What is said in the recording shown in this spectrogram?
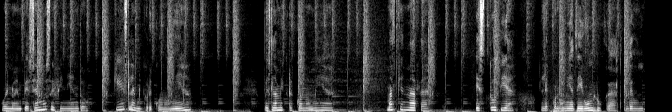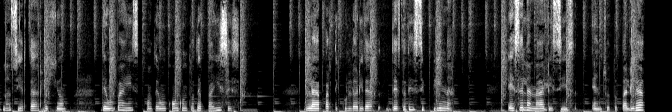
Bueno, empecemos definiendo qué es la microeconomía. Pues la microeconomía, más que nada, estudia la economía de un lugar, de una cierta región, de un país o de un conjunto de países la particularidad de esta disciplina es el análisis en su totalidad.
